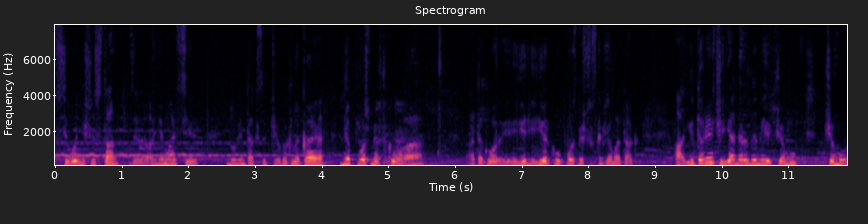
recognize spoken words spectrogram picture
Сьогоднішній стан е, анімації, ну він так викликає не посмішку, а, а таку гір, гірку посмішку, скажімо так. А і до речі, я не розумію, чому, чому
